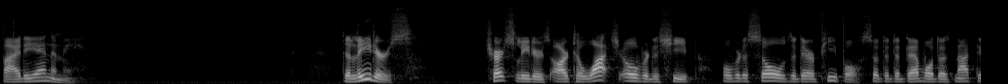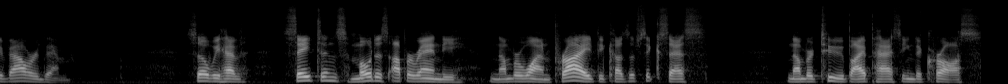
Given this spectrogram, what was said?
by the enemy. The leaders, church leaders, are to watch over the sheep, over the souls of their people, so that the devil does not devour them. So we have Satan's modus operandi number one, pride because of success. Number two, bypassing the cross.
